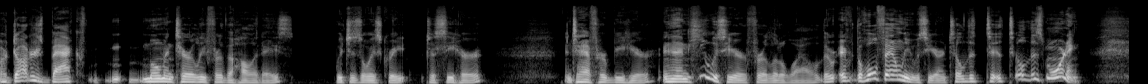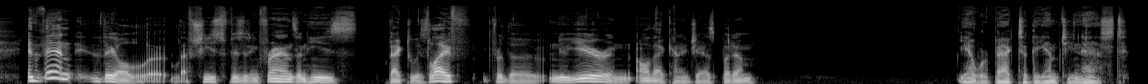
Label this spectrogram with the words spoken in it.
Our daughter's back momentarily for the holidays, which is always great to see her and to have her be here. And then he was here for a little while. The, the whole family was here until the, t- this morning. And then they all uh, left. She's visiting friends, and he's back to his life for the new year and all that kind of jazz. But um, Yeah, we're back to the empty nest.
